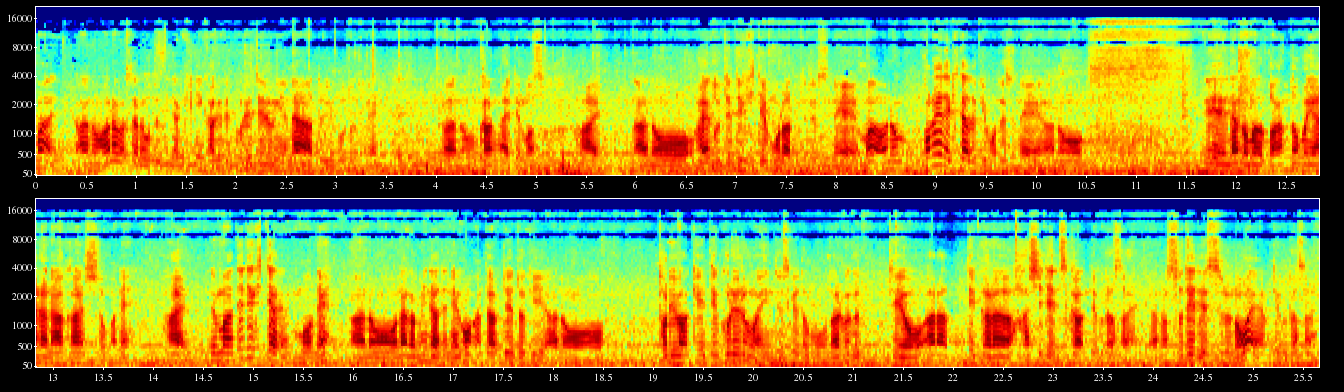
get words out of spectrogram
まあ、あの荒牧さんのことみんな気にかけてくれてるんやなということでねあの考えてます、はい、あの早く出てきてもらってですね、まあ、あのこの間来た時もですねあの、えーなんかまあバンドもやらなあかんしとかね、はい。でまあ、出てきてもねあのなんかみんなでねご飯食べてる時あの取り分けてくれるのはいいんですけどもなるべく手を洗ってから箸で掴んでください。あの素手でするのはやめてください、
